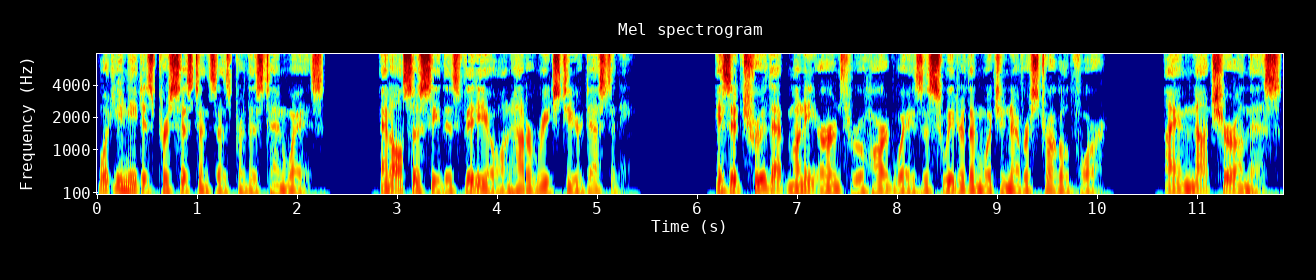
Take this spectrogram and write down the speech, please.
What you need is persistence as per this 10 ways. And also see this video on how to reach to your destiny. Is it true that money earned through hard ways is sweeter than what you never struggled for? I am not sure on this.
